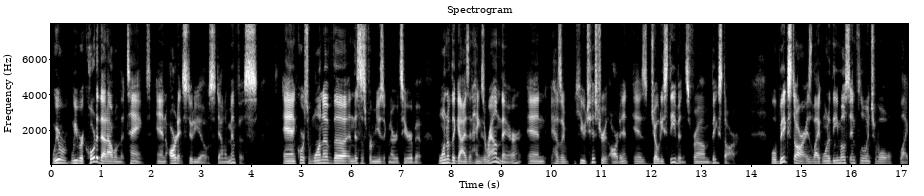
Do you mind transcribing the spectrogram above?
we were we recorded that album that tanked in Ardent Studios down in Memphis, and of course one of the and this is for music nerds here, but one of the guys that hangs around there and has a huge history with Ardent is Jody Stephens from Big Star. Well, Big Star is like one of the most influential like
